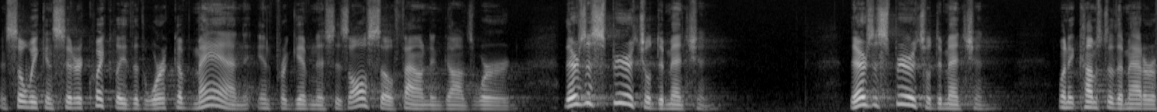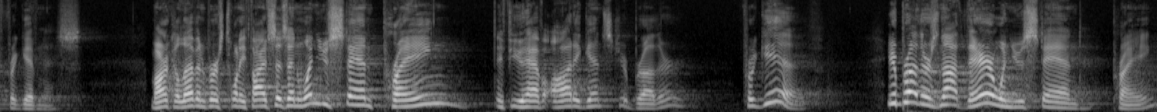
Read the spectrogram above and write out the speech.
And so we consider quickly that the work of man in forgiveness is also found in God's Word. There's a spiritual dimension. There's a spiritual dimension when it comes to the matter of forgiveness. Mark 11, verse 25 says, And when you stand praying, if you have aught against your brother, forgive. Your brother's not there when you stand praying.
